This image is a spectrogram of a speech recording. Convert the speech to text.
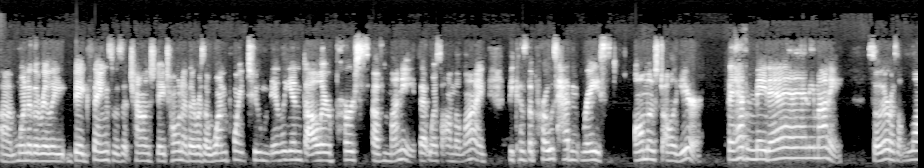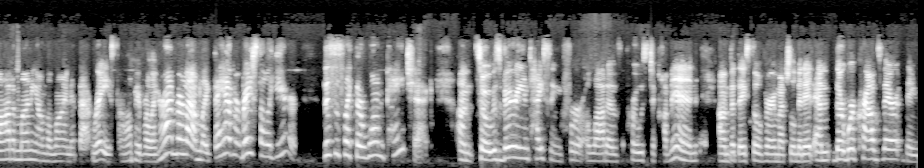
Um, one of the really big things was at Challenge Daytona, there was a $1.2 million purse of money that was on the line because the pros hadn't raced almost all year. They hadn't made any money. So there was a lot of money on the line at that race. And a lot of people are like, I'm like, they haven't raced all year. This is like their one paycheck. Um, so it was very enticing for a lot of pros to come in, um, but they still very much limited. And there were crowds there. They,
